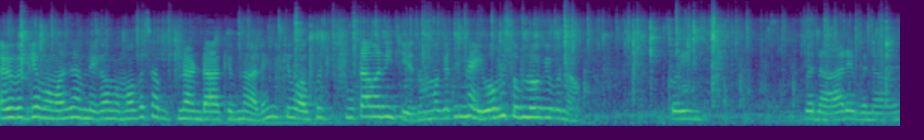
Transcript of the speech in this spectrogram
तो अभी भैया मम्मा से हमने कहा मम्मा बस आप अपना अंडा आके बना लें क्योंकि आपको टूटा हुआ नहीं चाहिए। तो मम्मा कहती नहीं वो भी तुम लोग ही बनाओ। कोई बना रहे बना रहे।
